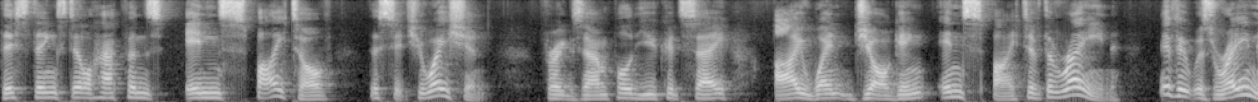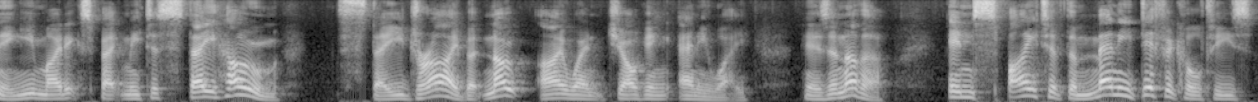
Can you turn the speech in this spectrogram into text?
This thing still happens in spite of the situation. For example, you could say, I went jogging in spite of the rain. If it was raining, you might expect me to stay home, stay dry, but no, I went jogging anyway. Here's another. In spite of the many difficulties,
